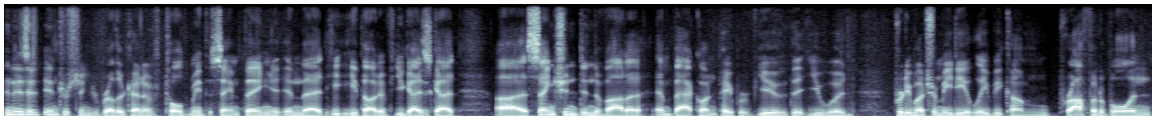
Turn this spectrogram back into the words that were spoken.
And is it interesting? Your brother kind of told me the same thing in that he, he thought if you guys got uh, sanctioned in Nevada and back on pay per view, that you would pretty much immediately become profitable. And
